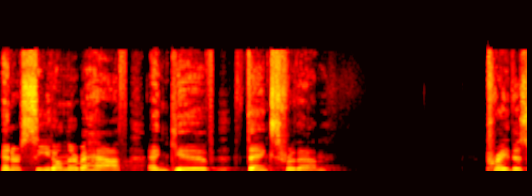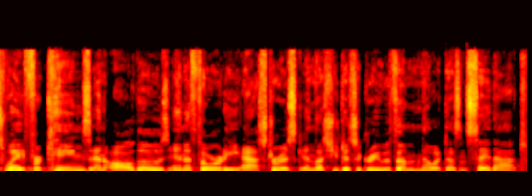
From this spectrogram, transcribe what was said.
intercede on their behalf, and give thanks for them. Pray this way for kings and all those in authority, asterisk, unless you disagree with them. No, it doesn't say that.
